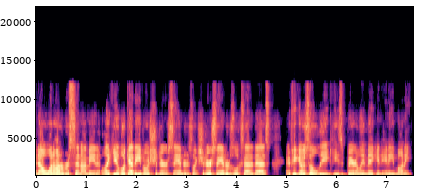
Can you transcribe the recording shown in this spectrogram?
no, 100%. I mean, like you look at it even with Shedeur Sanders, like Shedeur Sanders looks at it as if he goes to the league, he's barely making any money.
